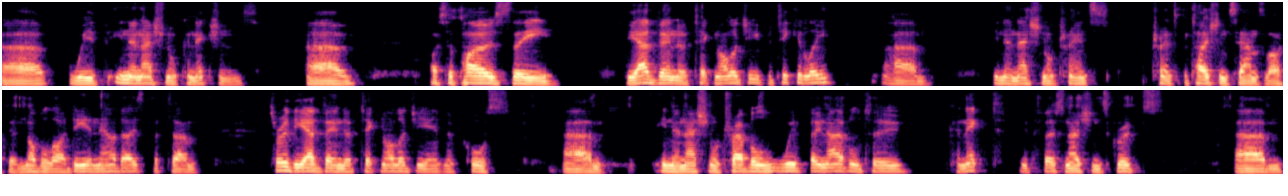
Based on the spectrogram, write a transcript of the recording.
uh, with international connections. Uh, I suppose the, the advent of technology, particularly um, international trans, transportation sounds like a novel idea nowadays, but um, through the advent of technology and of course um, international travel, we've been able to connect with First Nations groups um,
